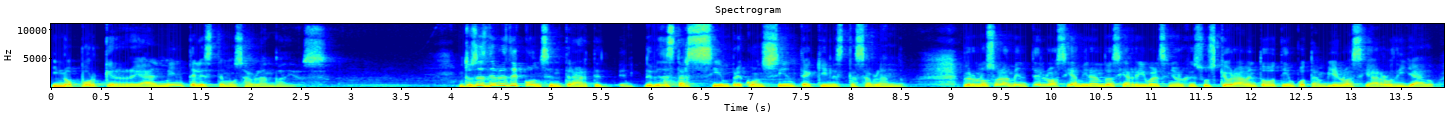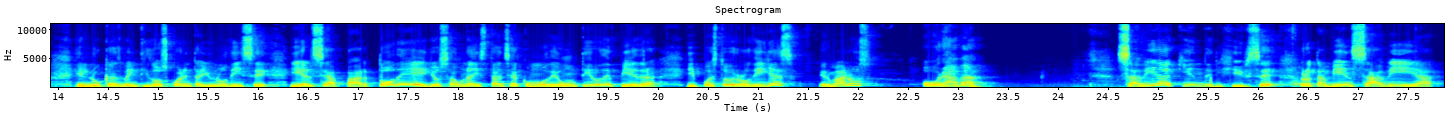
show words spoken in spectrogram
y no porque realmente le estemos hablando a Dios. Entonces debes de concentrarte, debes de estar siempre consciente a quién estás hablando. Pero no solamente lo hacía mirando hacia arriba el Señor Jesús que oraba en todo tiempo, también lo hacía arrodillado. En Lucas 22, 41 dice, y él se apartó de ellos a una distancia como de un tiro de piedra y puesto de rodillas, hermanos, oraba. Sabía a quién dirigirse, pero también sabía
